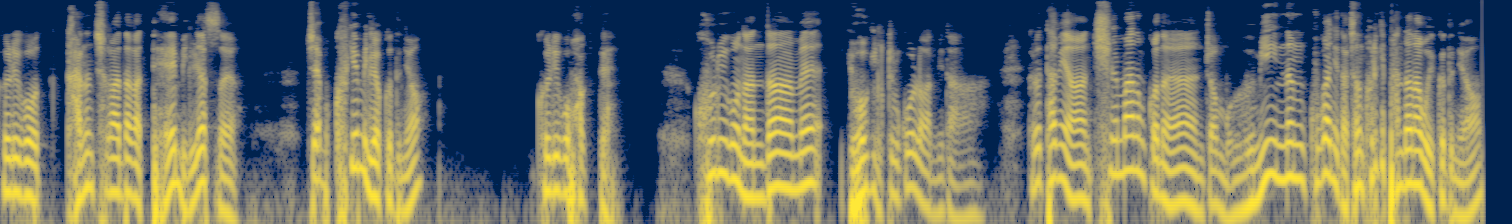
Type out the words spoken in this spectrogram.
그리고 가는 척 하다가 대 밀렸어요. 제법 크게 밀렸거든요. 그리고 확대. 그리고 난 다음에 여기를 뚫고 올라갑니다. 그렇다면 7만원권은 좀 의미 있는 구간이다. 저는 그렇게 판단하고 있거든요.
